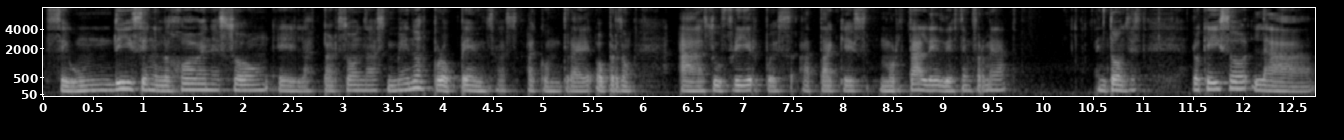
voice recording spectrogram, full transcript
según dicen los jóvenes son eh, las personas menos propensas a contraer o perdón a sufrir pues ataques mortales de esta enfermedad entonces lo que hizo la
